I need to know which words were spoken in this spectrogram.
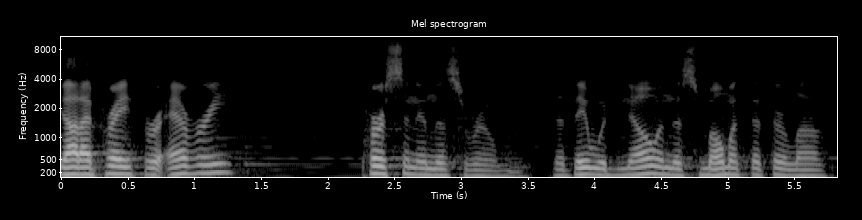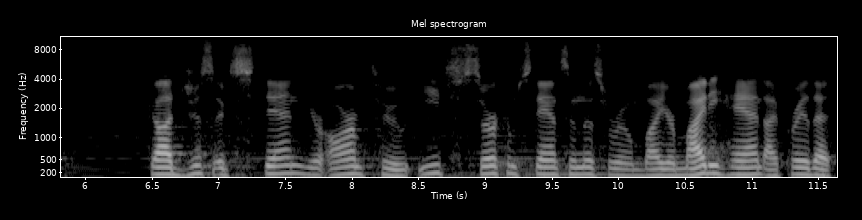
God, I pray for every person in this room that they would know in this moment that they're loved. God, just extend your arm to each circumstance in this room. By your mighty hand, I pray that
